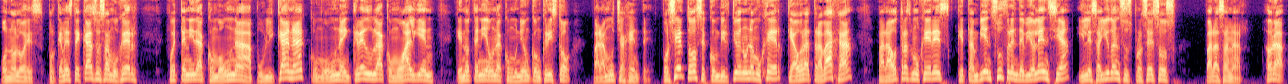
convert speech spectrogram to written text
o no lo es, porque en este caso esa mujer fue tenida como una publicana, como una incrédula, como alguien que no tenía una comunión con Cristo para mucha gente. Por cierto, se convirtió en una mujer que ahora trabaja para otras mujeres que también sufren de violencia y les ayuda en sus procesos para sanar. Ahora,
